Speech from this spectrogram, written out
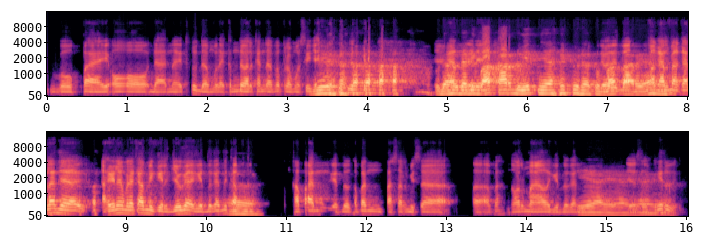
GoPay, oh Dana itu udah mulai kendor kan apa promosinya. Yeah. udah ya udah dibakar duitnya, udah kebakar ya. Bakar-bakaran ya akhirnya mereka mikir juga gitu kan ini kapan, uh. kapan gitu, kapan pasar bisa uh, apa normal gitu kan. Iya yeah, iya yeah, Ya saya yeah, pikir yeah.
